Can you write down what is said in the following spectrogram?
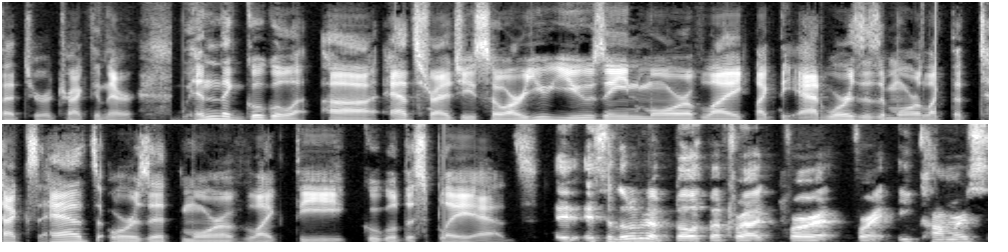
that you're attracting there. In the google uh, ad strategy so are you using more of like like the adwords? Is it more like the text ads or is it more of like the google display ads? It, it's a little bit of both but for a, for for e-commerce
